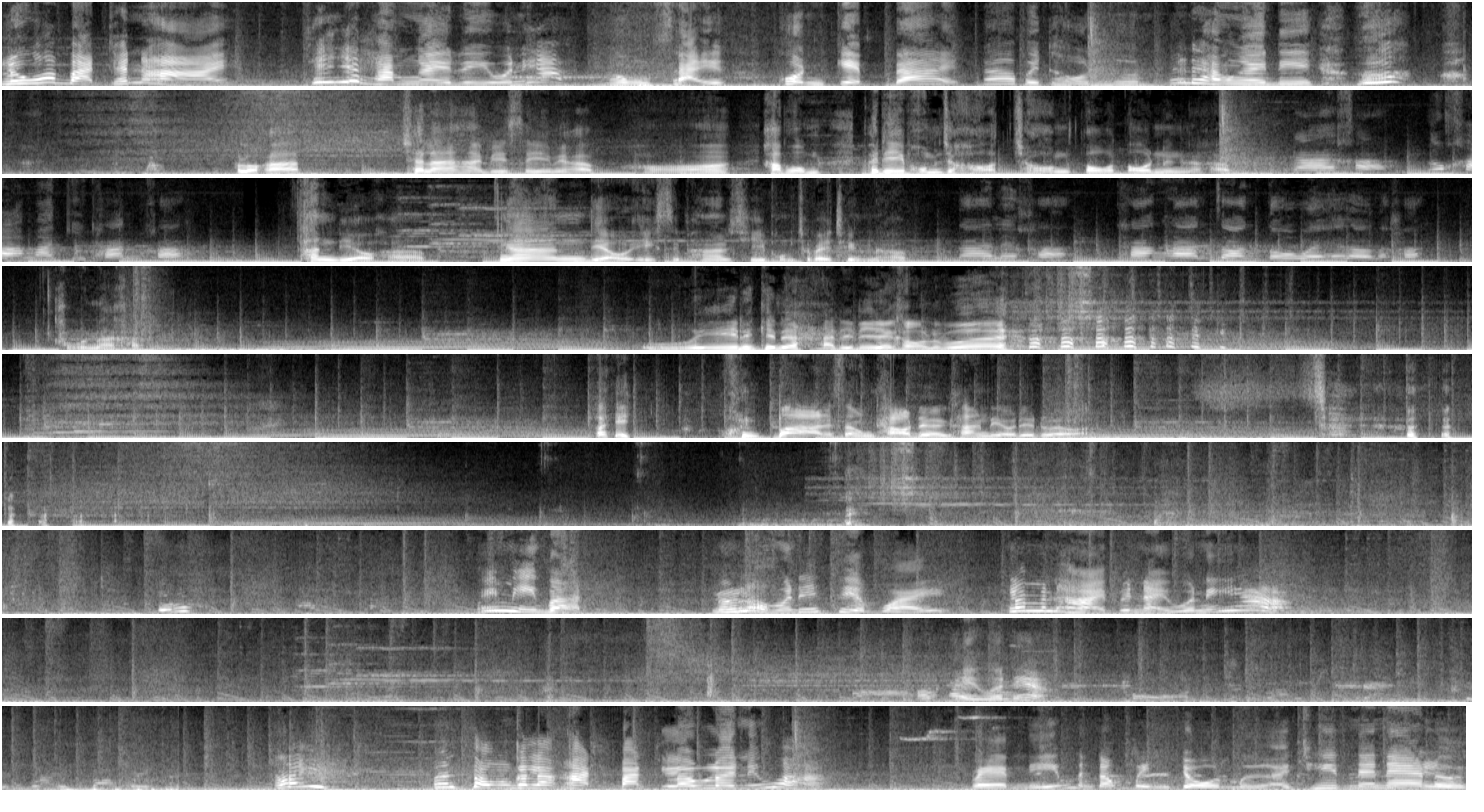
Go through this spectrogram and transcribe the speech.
หรือว่าบัตรฉันหาย ฉันจะทำไงดีวะเนี่ยสงสัยคนเก็บได้ถ้าเอาไปถอนเงินไม่ทำไงดีฮะฮัลโหลครับใช่ร้านอาหารบีซีไหมครับอ๋อครับผมพอดีผมจะขอจองโต๊ะโต๊ะหนึ่งนะครับ ได้ค่ะ ลูกค้ามากี่ท่านคะ ท่านเดียวครับงั้นเดี๋ยวอีก 15นาทีผมจะไปถึงนะครับ ได้เลยค่ะ ทางร้านจองโต๊ะไว้ให้เรานะคะ ขอบคุณมากครับอุ้ยได้กินอาหารดีๆกับเขาเลยเว้ย คนบ้าเลยใส่รองเท้าเดินข้างเดียวได้ด้วยวะไม่มีบัตร หรือเราไม่ได้เสียบไว้ แล้วมันหายไปไหนวะเนี่ยเอะไรวะเนี่ย เฮ้ย มันตรงกับรหัส บัตรเราเลยนี่หว่า แบบนี้มันต้องเป็นโจรมืออาชีพแน่ ๆเลย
